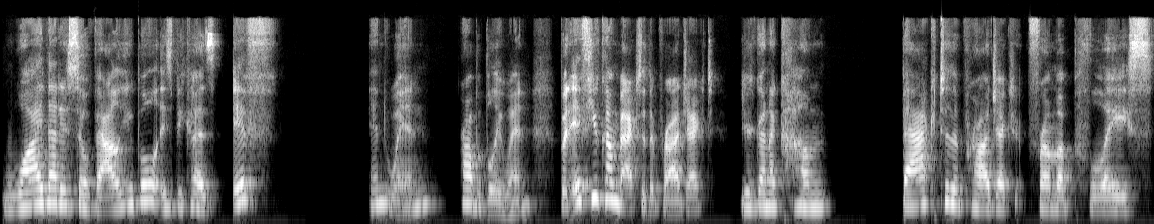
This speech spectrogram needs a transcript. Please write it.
Why that is so valuable is because if and when, probably when, but if you come back to the project, you're going to come back to the project from a place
